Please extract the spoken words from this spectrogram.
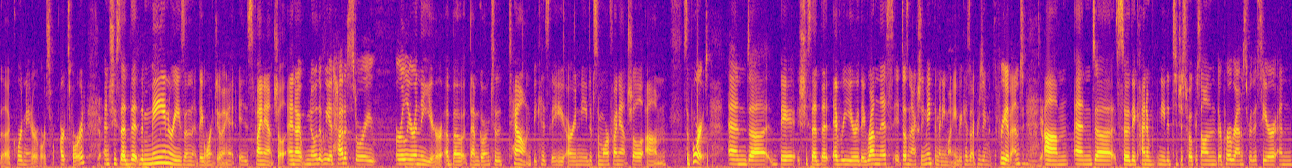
the coordinator of Arts, Arts Forward, Yep. and she said that the main reason that they weren't doing it is financial. And I know that we had had a story earlier in the year about them going to the town because they are in need of some more financial um, support. And uh, they, she said that every year they run this, it doesn't actually make them any money because I presume it's a free event. Yeah. Um, and uh, so they kind of needed to just focus on their programs for this year and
